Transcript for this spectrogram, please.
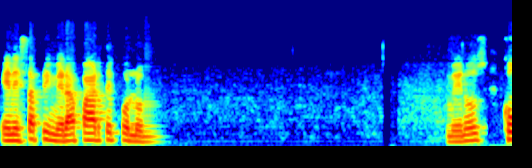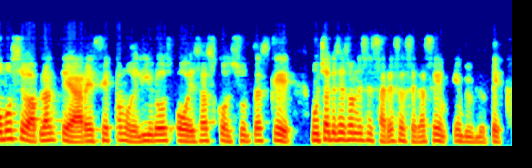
En esta primera parte, por lo menos cómo se va a plantear ese pamo de libros o esas consultas que muchas veces son necesarias hacer en, en biblioteca.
